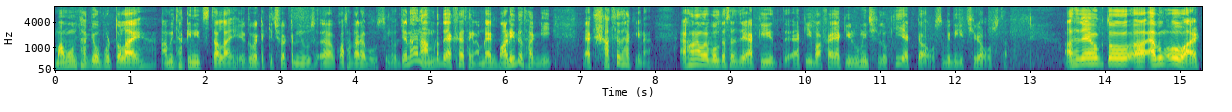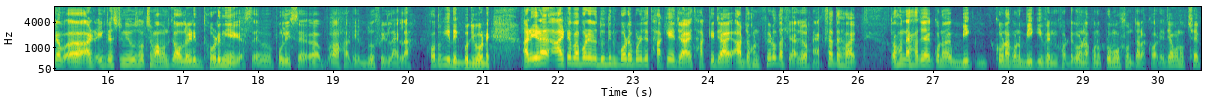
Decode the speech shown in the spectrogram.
মামুন থাকে ওপর তলায়, আমি থাকি নিচ তলায়। এরকম একটা কিছু একটা নিউজ কথা তারা বলছিল। যে, না না, আমরা তো একসাথে থাকি না, আমরা এক বাড়িতে থাকি, একসাথে থাকি না। এখন আবার বলতেছে যে একই একই বাসায় একই রুমই ছিল। কি একটা অবস্থা, বিদিকিচ্ছির অবস্থা। আচ্ছা যাই হোক, তো এবং, ও, আরেকটা ইন্টারেস্টিং নিউজ হচ্ছে মামুনকে অলরেডি ধরে নিয়ে গেছে পুলিশে হারে, ব্লুফির লাইলা কত কি দেখব জীবনে। আর এরা, আরেকটা ব্যাপার, এরা দুদিন পরে পরে যে থাকে, যায় থাকে, যায়, আর যখন ফেরত আসে, আর যখন একসাথে হয়, তখন দেখা যায় কোনো বিগ কোনো না কোনো বিগ ইভেন্ট ঘটে, কোনো না কোনো প্রমোশন তারা করে। যেমন হচ্ছে,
